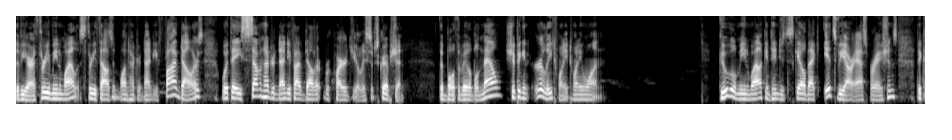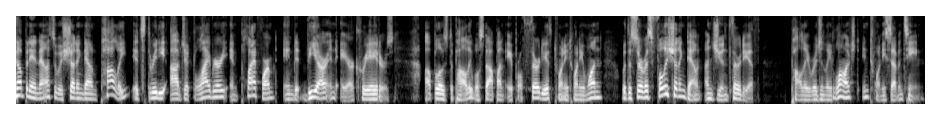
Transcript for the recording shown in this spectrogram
The VR3, meanwhile, is $3,195 with a $795 required yearly subscription. They're both available now, shipping in early 2021. Google, meanwhile, continues to scale back its VR aspirations. The company announced it was shutting down Poly, its 3D object library and platform aimed at VR and AR creators. Uploads to Poly will stop on April 30th, 2021, with the service fully shutting down on June 30th. Poly originally launched in 2017.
